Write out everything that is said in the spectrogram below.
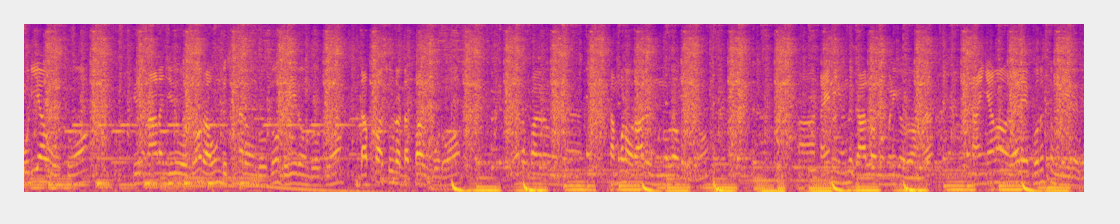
பொடியாக ஓட்டுவோம். இது நாலஞ்சு இது ஓட்டுவோம். ரவுண்டு சின்ன ரவுண்டு ஓட்டுவோம். பெரிய ரவுண்டு ஓட்டுவோம். டப்பா சூட டப்பாவுக்கு போடுவோம். வேலை பார்க்குறவங்க சம்பளம் ஒரு ஆளுக்கு முந்நூறுரூவா போடுவோம். டைமிங் வந்து காலைல ஒம்பது மணிக்கு வருவாங்க. சாயங்காலம் வேலையை பொறுத்து முடிகிறது.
